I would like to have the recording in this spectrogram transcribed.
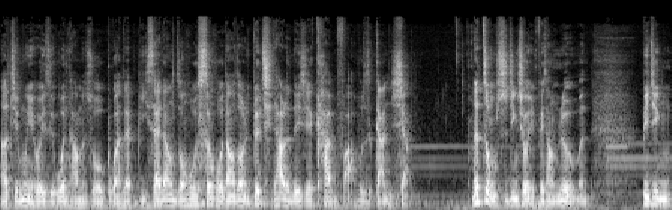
然后节目也会一直问他们说，不管在比赛当中或者生活当中，你对其他人的一些看法或者是感想。那这种实境秀也非常热门，毕竟《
